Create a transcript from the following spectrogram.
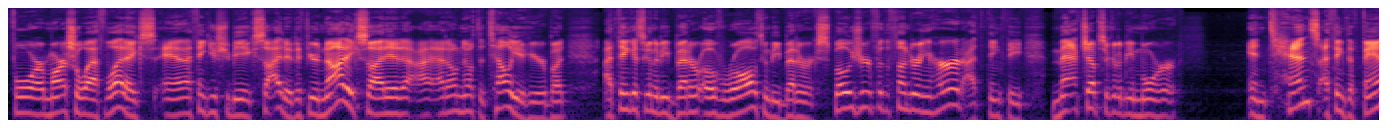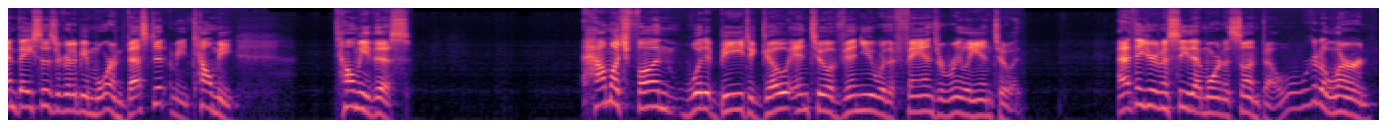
for Marshall Athletics, and I think you should be excited. If you're not excited, I, I, don't know what to tell you here, but I think it's going to be better overall. It's going to be better exposure for the Thundering Herd. I think the matchups are going to be more intense. I think the fan bases are going to be more invested. I mean, tell me, tell me this. how much fun would it be to go into a venue where the fans are really into it? And I think you're going to see that more in the Sun Belt. We're going to learn.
